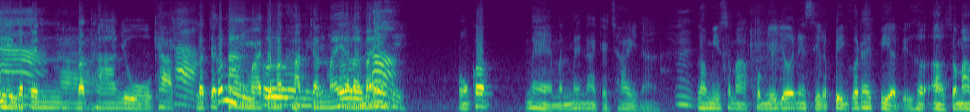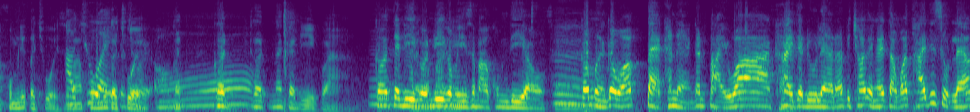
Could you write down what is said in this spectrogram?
สรีอ่าก็เป็นอ่า ประธานอยู่ ครับ ค่ะ เราจะตั้งมาจะมาขัดกันไหมอะไรไหมเนั่นสิ ผมก็แม่มันไม่น่าจะใช่นะ อืม เรามีสมาคมเยอะๆในยศิลปินก็ได้เปรียบอีกเหรออ้าวสมาคมนี้ก็ช่วยสเอามาคช่มวย นี้ก็ช่วย ก็ช่วยอ๋อก็ก็น่าจะดีกว่า ก็จะดีกว่าประมาณดีกว่านี้มีสมาคมเดียวอืมก็เหมือนกับว่าแตกแขนงกันไปว่าใครจะดูแลรับผิดชอบยังไงแต่ว่าท้ายที่สุดแล้ว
